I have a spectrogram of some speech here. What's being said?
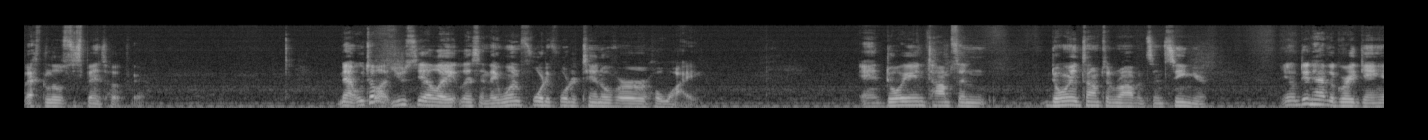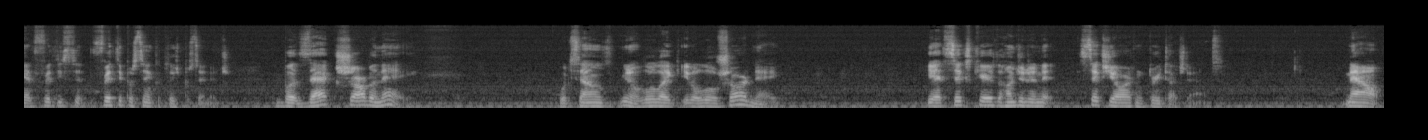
That's the little suspense hook there. Now we talk about UCLA. Listen, they won 44 to 10 over Hawaii. And Dorian Thompson, Dorian Thompson Robinson Sr., you know, didn't have the great game. He had 50 percent completion percentage, but Zach Charbonnet, which sounds you know a little like you know a little Chardonnay, he had six carries, 106 yards, and three touchdowns. Now,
